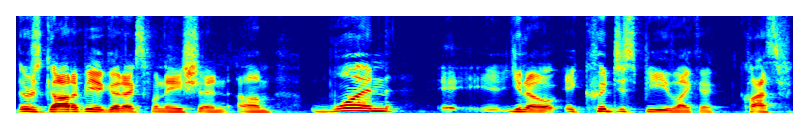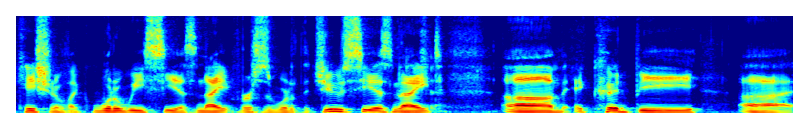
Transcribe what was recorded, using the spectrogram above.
there's got to be a good explanation. Um, one, it- you know, it could just be like a classification of like what do we see as night versus what do the Jews see as night. Um, it could be uh,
